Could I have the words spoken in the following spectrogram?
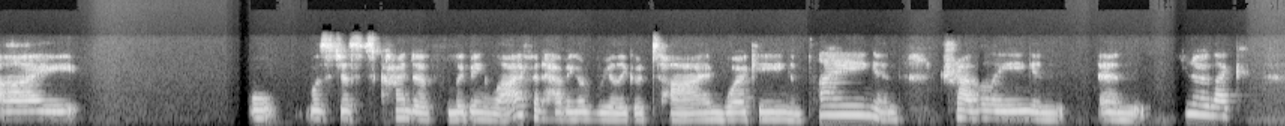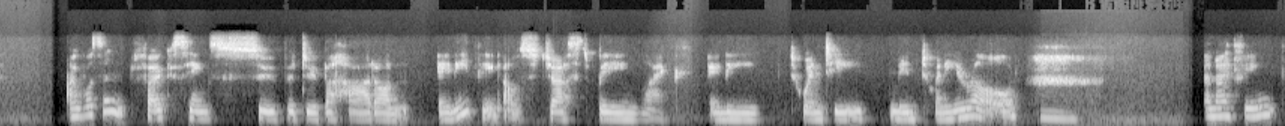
I w- was just kind of living life and having a really good time, working and playing and traveling and and you know, like I wasn't focusing super duper hard on anything. I was just being like any twenty, mid twenty year old. Hmm. And I think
